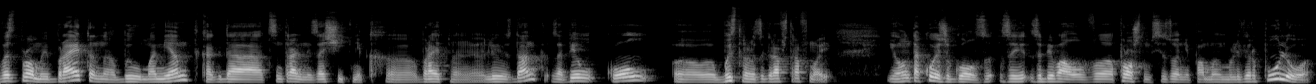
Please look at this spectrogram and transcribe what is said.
Вестброма и Брайтона был момент, когда центральный защитник э, Брайтона Льюис Данк забил гол, быстро разыграв штрафной. И он такой же гол забивал в прошлом сезоне, по-моему, Ливерпулю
